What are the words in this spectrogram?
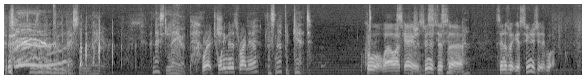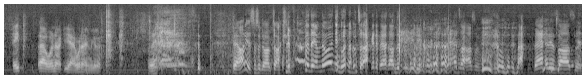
cook a nice little layer. A nice layer of powder. We're at 20 minutes right now. Let's not forget. Cool. Well, okay. As soon as this, uh, as soon as we, as soon as you, well, eight. Oh, we're not. Yeah, we're not even gonna. the audience doesn't know I'm talking about. they have no idea what I'm talking about on the DVD. That's awesome. that is awesome.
